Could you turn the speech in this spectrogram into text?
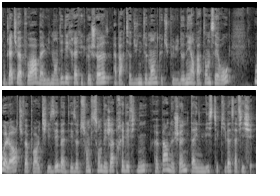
Donc là, tu vas pouvoir bah, lui demander d'écrire quelque chose à partir d'une demande que tu peux lui donner en partant de zéro. Ou alors, tu vas pouvoir utiliser bah, des options qui sont déjà prédéfinies euh, par Notion. Tu as une liste qui va s'afficher.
